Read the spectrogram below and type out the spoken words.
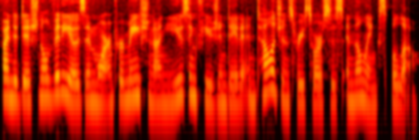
Find additional videos and more information on using Fusion Data Intelligence resources in the links below.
